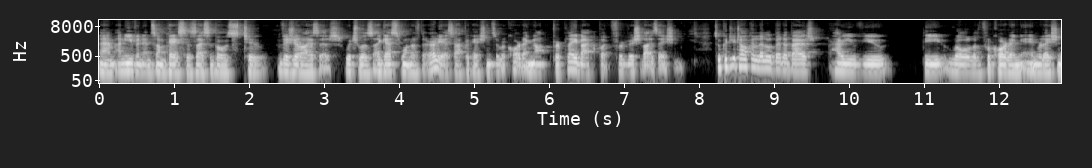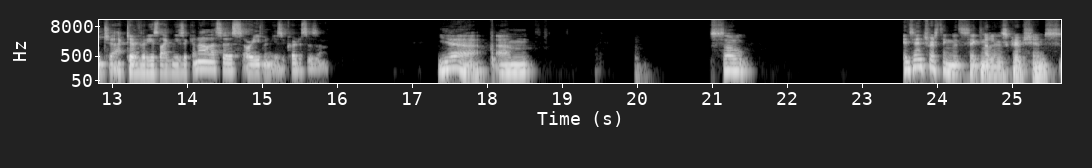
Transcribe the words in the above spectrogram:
um, and even in some cases, I suppose, to visualize it, which was, I guess, one of the earliest applications of recording, not for playback, but for visualization. So, could you talk a little bit about how you view the role of recording in relation to activities like music analysis or even music criticism? Yeah. Um, so it's interesting with signal inscriptions,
